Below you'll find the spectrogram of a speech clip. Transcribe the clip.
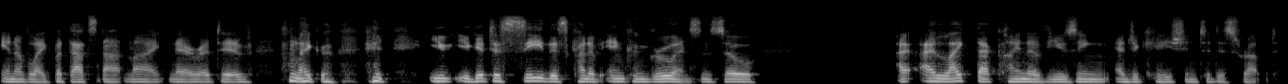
in of like, but that's not my narrative. like you you get to see this kind of incongruence, and so. I, I like that kind of using education to disrupt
